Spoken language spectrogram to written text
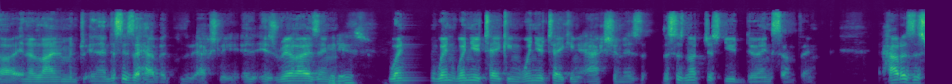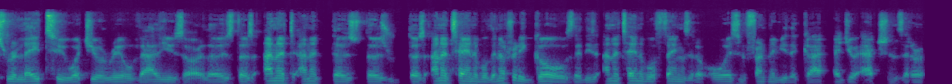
uh, in alignment, and this is a habit actually, is realizing is when when when you're taking when you're taking action is this is not just you doing something how does this relate to what your real values are? Those those those those those unattainable they're not really goals they're these unattainable things that are always in front of you that guide your actions that are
